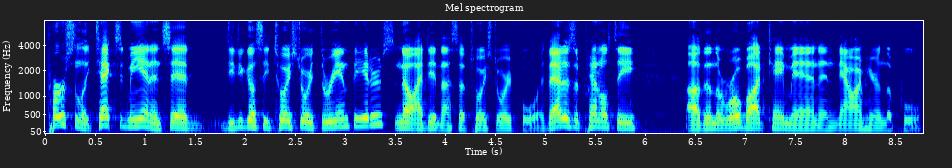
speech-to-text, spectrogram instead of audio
personally texted me in and said, Did you go see Toy Story 3 in theaters? No, I didn't. I saw Toy Story 4. That is a penalty. Uh, then the robot came in, and now I'm here in the pool.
